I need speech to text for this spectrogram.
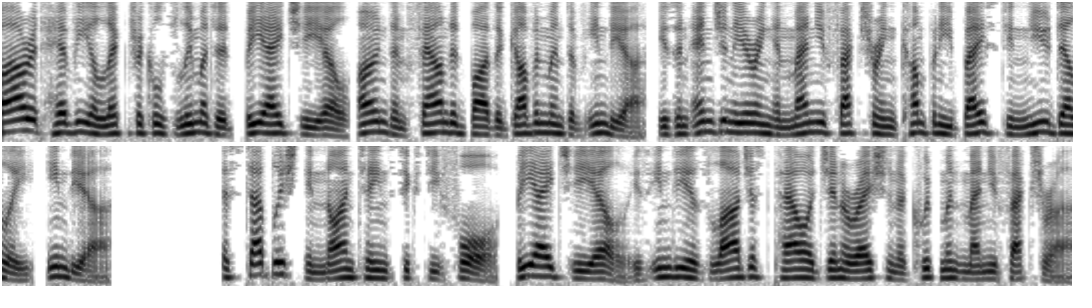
Bharat Heavy Electricals Limited (BHEL), owned and founded by the Government of India, is an engineering and manufacturing company based in New Delhi, India. Established in 1964, BHEL is India's largest power generation equipment manufacturer.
